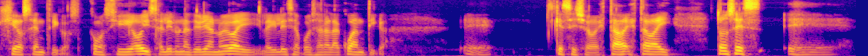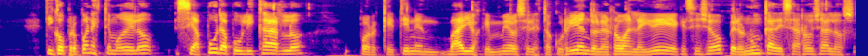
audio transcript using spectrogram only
geocéntricos, como si hoy saliera una teoría nueva y la iglesia apoyara la cuántica. Eh, qué sé yo, estaba, estaba ahí. Entonces, eh, Tico propone este modelo, se apura a publicarlo, porque tienen varios que medio se le está ocurriendo, le roban la idea, qué sé yo, pero nunca desarrolla los,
